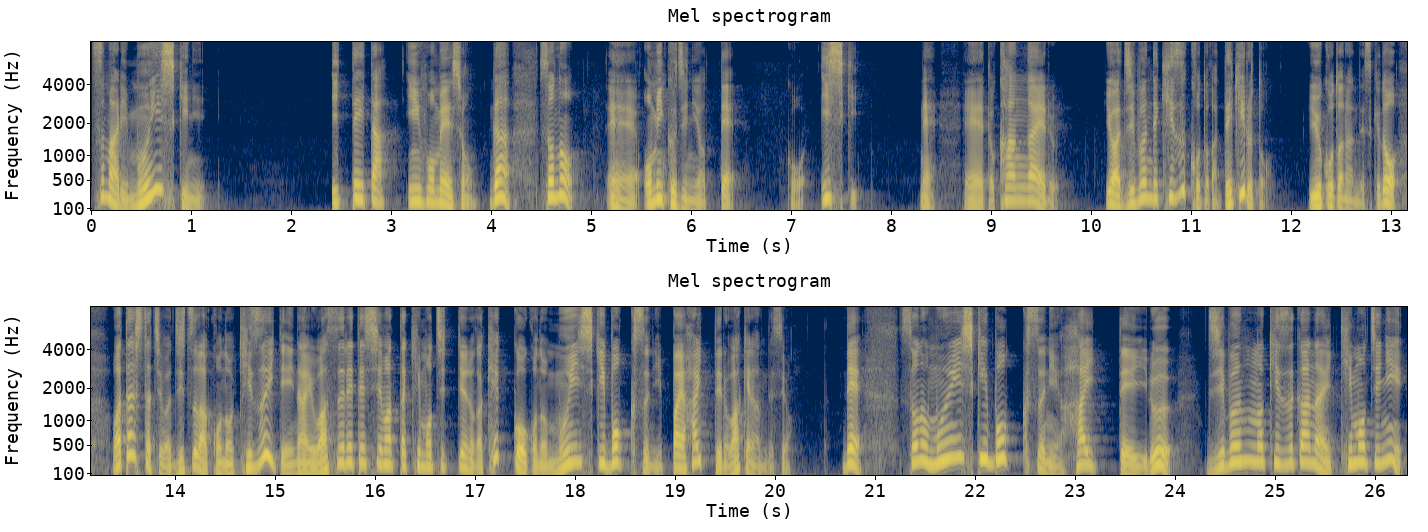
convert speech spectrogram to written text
つまり無意識に言っていたインフォメーションがその、えー、おみくじによってこう意識、ねえー、と考える要は自分で気づくことができるということなんですけど私たちは実はこの気づいていない忘れてしまった気持ちっていうのが結構この無意識ボックスにいっぱい入ってるわけなんですよ。でその無意識ボックスに入っている自分の気づかない気持ちに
